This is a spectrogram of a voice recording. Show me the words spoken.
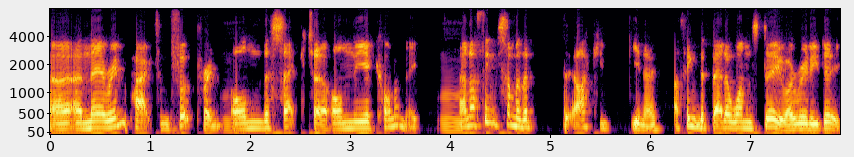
uh, and their impact and footprint Mm. on the sector, on the economy. Mm. And I think some of the, I could, you know, I think the better ones do. I really do.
